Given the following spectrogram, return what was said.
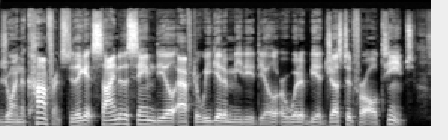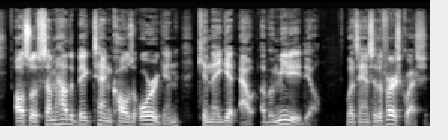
join the conference? Do they get signed to the same deal after we get a media deal, or would it be adjusted for all teams? Also, if somehow the Big Ten calls Oregon, can they get out of a media deal? Let's answer the first question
